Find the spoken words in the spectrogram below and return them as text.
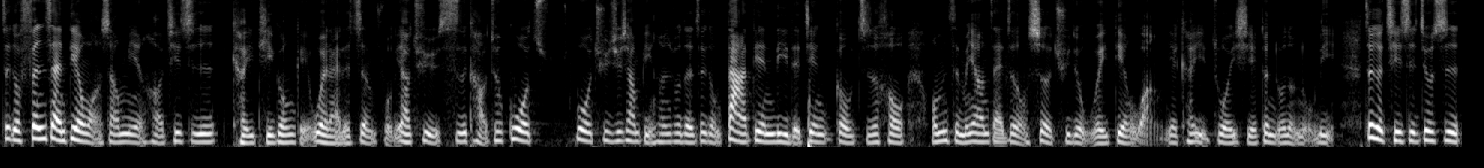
这个分散电网上面哈，其实可以提供给未来的政府要去思考，就过过去就像秉恒说的这种大电力的建构之后，我们怎么样在这种社区的微电网也可以做一些更多的努力，这个其实就是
